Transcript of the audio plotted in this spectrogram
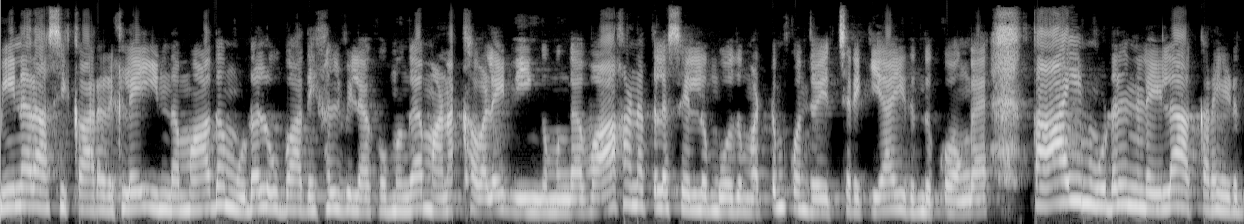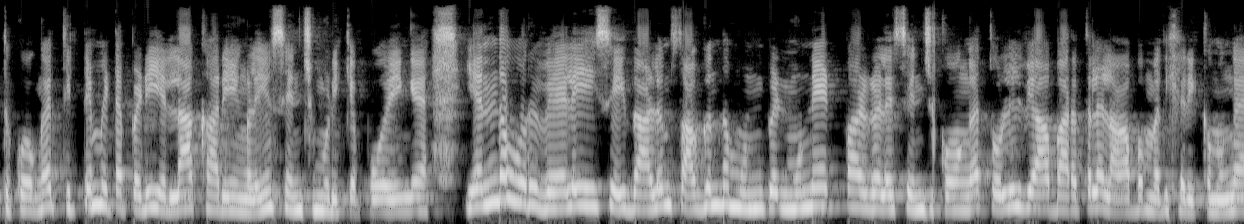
மீனராசிக்காரர்களே இந்த மாதம் உடல் உபாதைகள் விலகுமுங்க மனக்கவலை நீங்குமுங்க. வாகனத்துல செல்லும் போது மட்டும் கொஞ்சம் எச்சரிக்கையா இருந்துக்கோங்க. தாயின் உடல்நிலையில அக்கறை எடுத்துக்கோங்க. திட்டமிட்டபடி எல்லா காரியங்களையும் செஞ்சு முடிக்க போறீங்க. எந்த ஒரு வேலையை செய்தாலும் தகுந்த முன்பெண் முன்னேற்பாடுகளை செஞ்சுக்கோங்க. தொழில் வியாபாரத்துல லாபம் அதிகரிக்குமுங்க.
